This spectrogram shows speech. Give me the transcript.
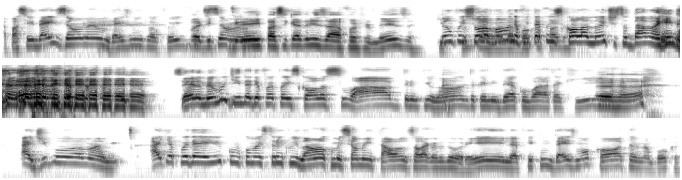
Aí passei 10 mesmo, 10 minutos, foi Pode crer pra cicatrizar, foi firmeza? Não, foi Puta, só a mano, banda, da eu fui até pra escola à noite, estudava ainda. É. Sério, mesmo dia ainda depois pra escola suave, tranquilão, trocando ideia com o barato aqui. Aham. Aí de boa, mano. Aí depois daí ficou mais tranquilão, eu comecei a aumentar os alargadores da orelha, fiquei com 10 mocota na boca.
